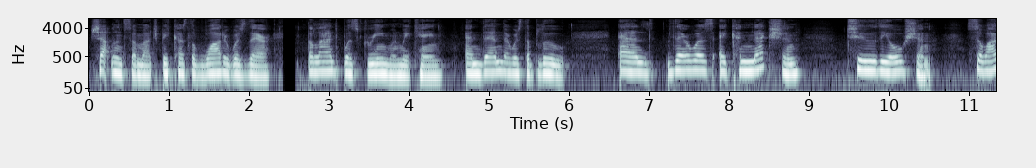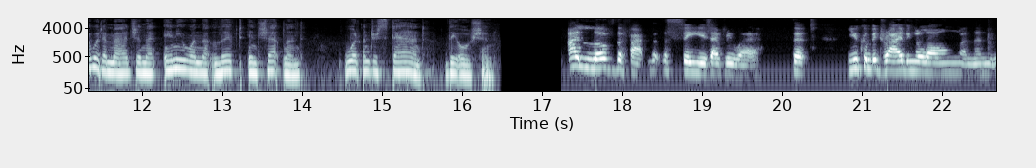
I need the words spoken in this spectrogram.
Shetland so much because the water was there. The land was green when we came, and then there was the blue and there was a connection to the ocean. So I would imagine that anyone that lived in Shetland would understand the ocean. I love the fact that the sea is everywhere, that you can be driving along, and then,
